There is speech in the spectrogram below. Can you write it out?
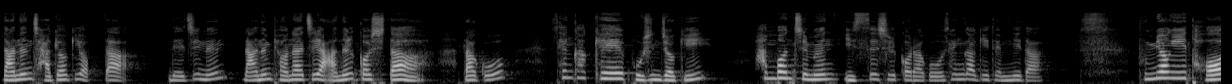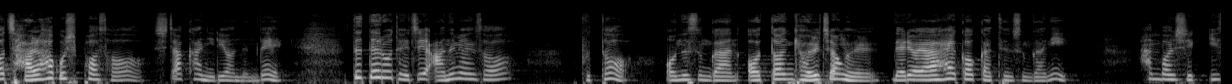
나는 자격이 없다, 내지는 나는 변하지 않을 것이다 라고 생각해 보신 적이 한 번쯤은 있으실 거라고 생각이 됩니다. 분명히 더 잘하고 싶어서 시작한 일이었는데 뜻대로 되지 않으면서부터 어느 순간 어떤 결정을 내려야 할 것 같은 순간이 한 번씩 있,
